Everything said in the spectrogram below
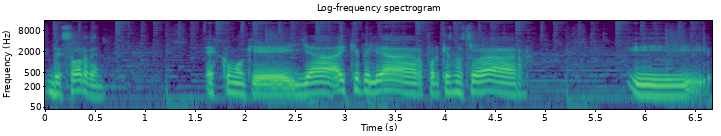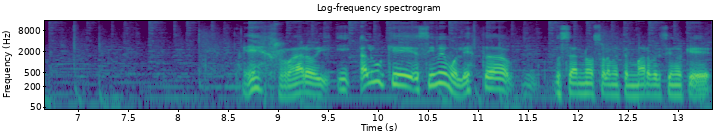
desorden es como que ya hay que pelear porque es nuestro hogar. Y es raro. Y, algo que sí me molesta, o sea, no solamente en Marvel, sino que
